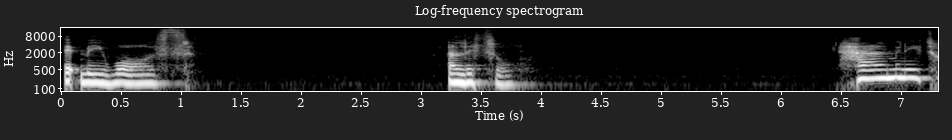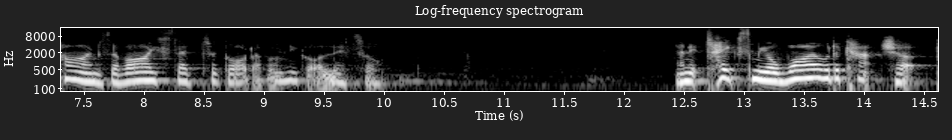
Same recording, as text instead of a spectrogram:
at me was a little. How many times have I said to God, I've only got a little? And it takes me a while to catch up,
